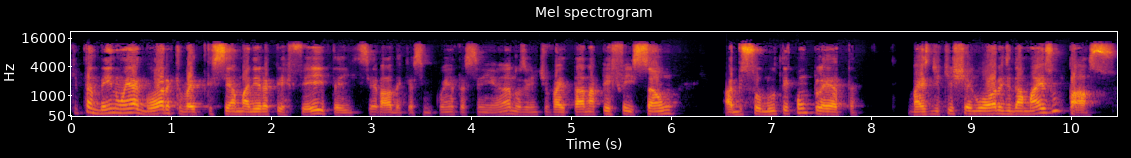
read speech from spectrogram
Que também não é agora que vai ser a maneira perfeita, e será daqui a 50, 100 anos, a gente vai estar na perfeição absoluta e completa, mas de que chegou a hora de dar mais um passo.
